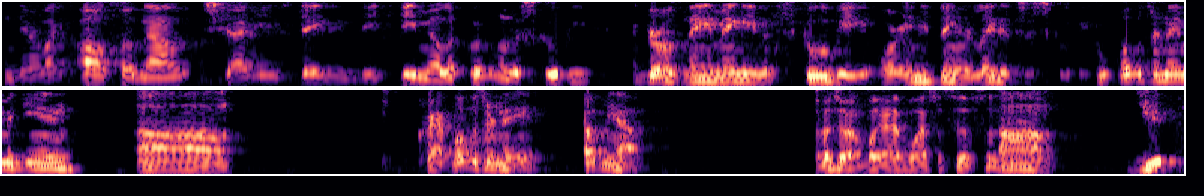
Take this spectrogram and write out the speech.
and they're like, "Oh, so now Shaggy's dating the female equivalent of Scooby." That girl's name ain't even Scooby or anything related to Scooby. Who? What was her name again? Um, crap. What was her name? Help me out. I'm trying to play. I've watched the episodes. Um, you.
